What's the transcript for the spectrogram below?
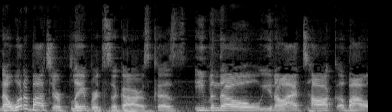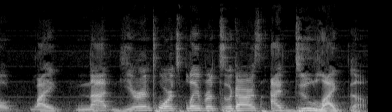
Now, what about your flavored cigars? Because even though you know I talk about like not gearing towards flavored cigars, I do like them.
